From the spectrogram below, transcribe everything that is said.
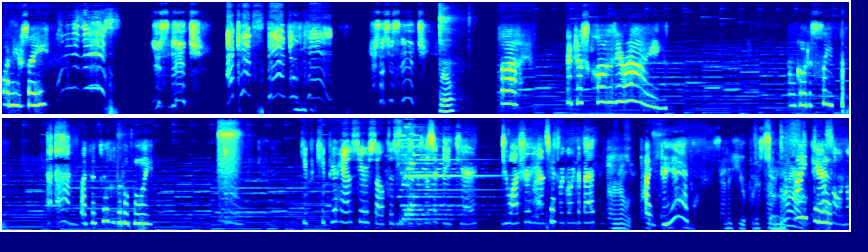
When you say, What is this? You snitch. I can't stand you kids. You're such a snitch. No. ah, you just close your eyes and go to sleep like a good little boy. keep keep your hands to yourself. This is this is a daycare. Did you wash your hands before going to bed? I don't know. I did. Stand here. Put it stand here. I did. Careful, no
